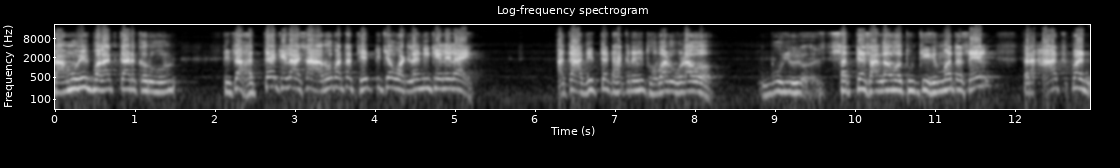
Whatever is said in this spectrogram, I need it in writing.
सामूहिक बलात्कार करून तिचा हत्या केला असा आरोप आता थेट तिच्या वडिलांनी केलेला आहे. आता आदित्य ठाकरेंनी थोबाड उघडावं सत्य सांगावं तुमची हिंमत असेल तर आज पण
